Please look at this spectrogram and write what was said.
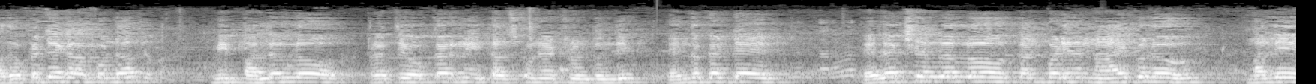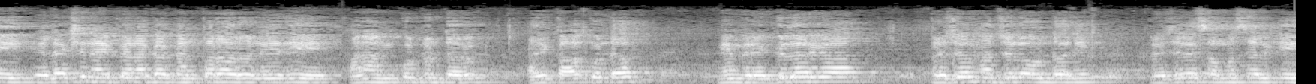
అదొక్కటే కాకుండా మీ పల్లెల్లో ప్రతి ఒక్కరిని కలుసుకునేట్లుంటుంది. ఎందుకంటే ఎలక్షన్లలో కనపడిన నాయకులు మళ్ళీ ఎలక్షన్ అయిపోయినాక కనపరారు అనేది అని అనుకుంటుంటారు. అది కాకుండా మేము రెగ్యులర్గా ప్రజల మధ్యలో ఉండాలి ప్రజల సమస్యలకి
